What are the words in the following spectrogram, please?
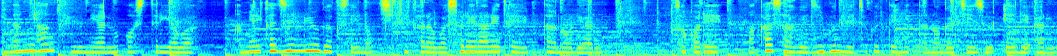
南半球にあるオーストリアはアメリカ人留学生の意識から忘れられていたのである。そこでマカサーが自分で作ってみたのが地図絵である。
